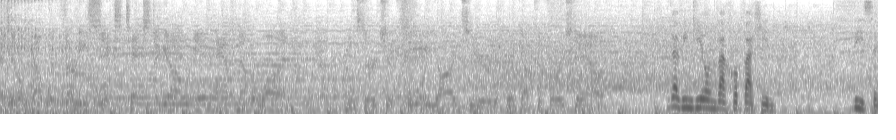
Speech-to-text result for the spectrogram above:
As it'll come with 36 ticks to go in half number one. In search of four yards here to pick up the first down. Gavin-Pagin. Dice.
